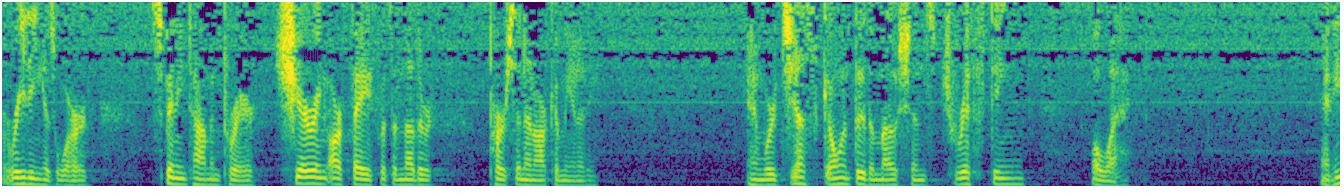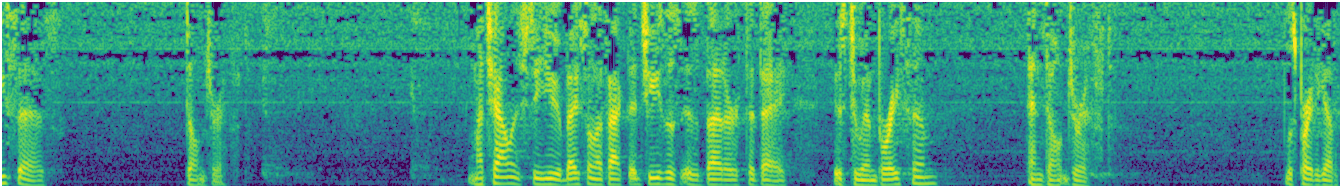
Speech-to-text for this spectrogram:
reading His Word, spending time in prayer, sharing our faith with another person in our community. And we're just going through the motions, drifting away. And He says, don't drift. My challenge to you, based on the fact that Jesus is better today, is to embrace Him and don't drift. Let's pray together.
